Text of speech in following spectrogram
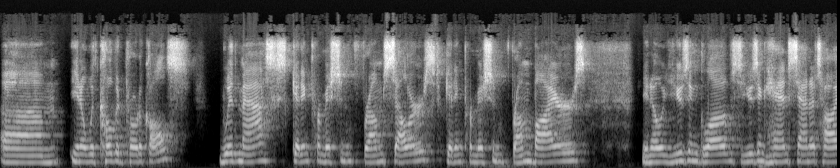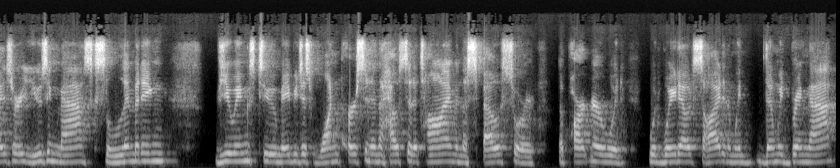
um, you know, with COVID protocols, with masks, getting permission from sellers, getting permission from buyers, you know, using gloves, using hand sanitizer, using masks, limiting viewings to maybe just one person in the house at a time and the spouse or the partner would would wait outside and we then we'd bring that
